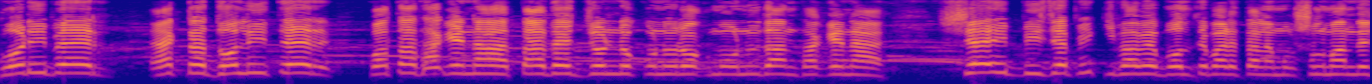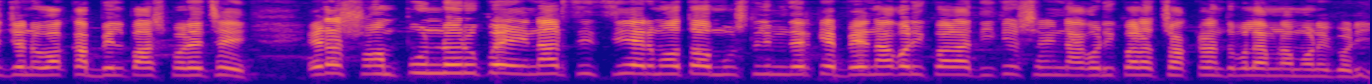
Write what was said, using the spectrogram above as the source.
গরিবের একটা দলিতের কথা থাকে না, তাদের জন্য কোনো রকম অনুদান থাকে না। সেই বিজেপি কীভাবে বলতে পারে? তাহলে মুসলমানদের জন্য ওয়াকাব বিল পাশ করেছে। এটা সম্পূর্ণরূপে এনআরসিসি এর মতো মুসলিমদেরকে বেনাগরিক করা, দ্বিতীয় শ্রেণির নাগরিক করা চক্রান্ত বলে আমরা মনে করি।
